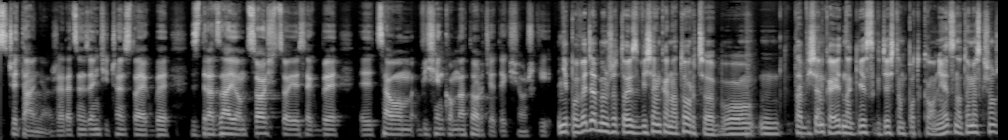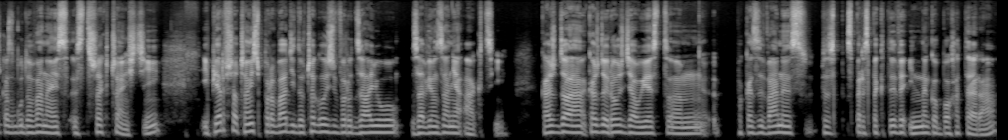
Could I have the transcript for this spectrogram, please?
z czytania, że recenzenci często jakby zdradzają coś, co jest jakby całą wisienką na torcie tej książki. Nie powiedziałbym, że to jest wisienka na torcie, bo mm, ta wisienka jednak jest gdzieś tam pod koniec, natomiast książka zbudowana jest z trzech części. I pierwsza część prowadzi do czegoś w rodzaju zawiązania akcji. Każda, każdy rozdział jest um, pokazywany z, z perspektywy innego bohatera.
